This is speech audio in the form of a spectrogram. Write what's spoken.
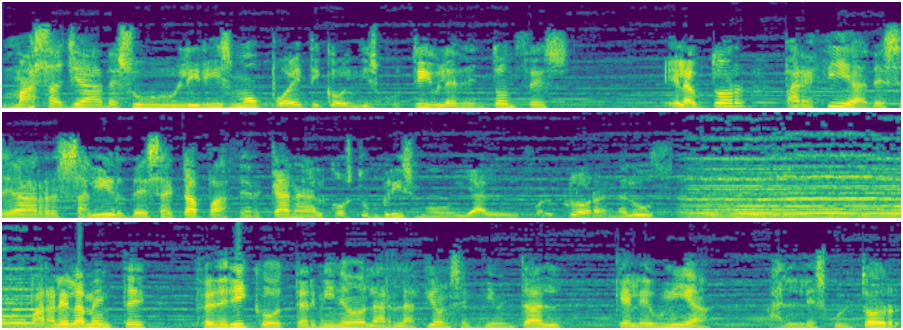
más allá de su lirismo poético indiscutible de entonces, el autor parecía desear salir de esa etapa cercana al costumbrismo y al folclore andaluz. Paralelamente, Federico terminó la relación sentimental que le unía al escultor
